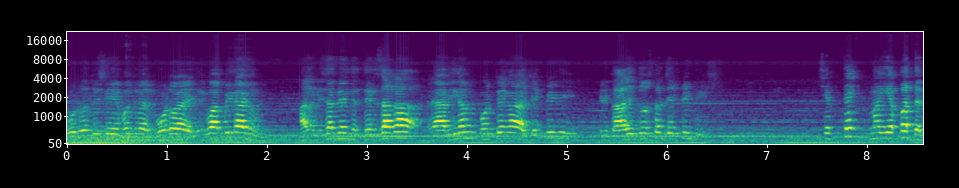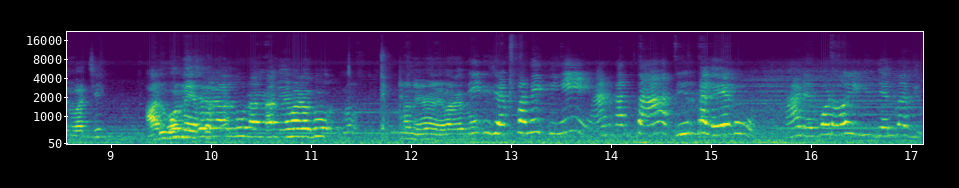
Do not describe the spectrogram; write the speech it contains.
ఫోటో చూసి ఏమైంది మరి? ఫోటో ఎందుకు పంపినాడు? అలా నిజం ఏంది? తెలుసాక నేను అడిగినాం కొట్టేగా చెప్పింది. ఇది కాలేజ్ దోస్తని చెప్పింది. చెప్తే మాకు చెప్పొద్దు నువ్వు వచ్చి? నీకు చెప్పనీకి ఆయనకంతా తీరిక లేదు ఆడెవ్వడో ఇది తెలియదు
